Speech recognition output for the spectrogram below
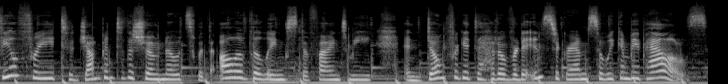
feel free to jump into the show notes with all of the links to find me. And don't forget to head over to Instagram so we can be pals.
